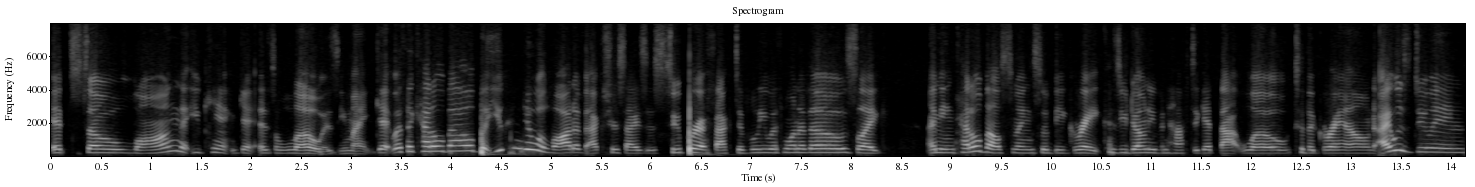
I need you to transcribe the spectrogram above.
it's so long that you can't get as low as you might get with a kettlebell, but you can do a lot of exercises super effectively with one of those. Like, I mean, kettlebell swings would be great because you don't even have to get that low to the ground. I was doing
